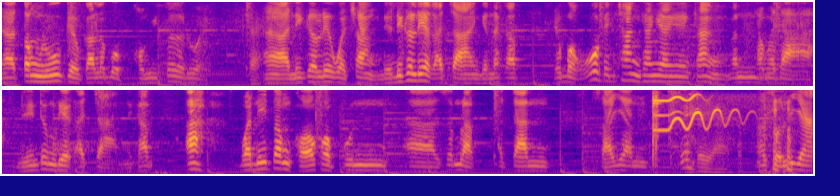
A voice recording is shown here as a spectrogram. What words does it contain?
นะต้องรู้เกี่ยวกับระบบคอมพิวเตอร์ด้วยใช่อ่าอันนี้ก็เรียกว่าช่าง เดี๋ยวนี้ก็เรียกอาจารย์กันนะครับเดี๋ยวบอกโอ้เป็นช่างช่างช่างช่างช่างมันธรรมดาเดี๋ยวนี้ต้องเรียกอาจารย์นะครับอะวันนี้ต้องขอขอบคุณอ่าสำหรับอาจารย์ สายันรถยาครับอ่าสนธยา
